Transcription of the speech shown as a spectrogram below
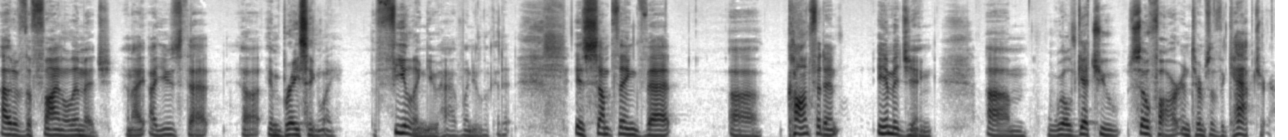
out of the final image, and I, I use that uh, embracingly the feeling you have when you look at it, is something that uh, confident imaging um, will get you so far in terms of the capture.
